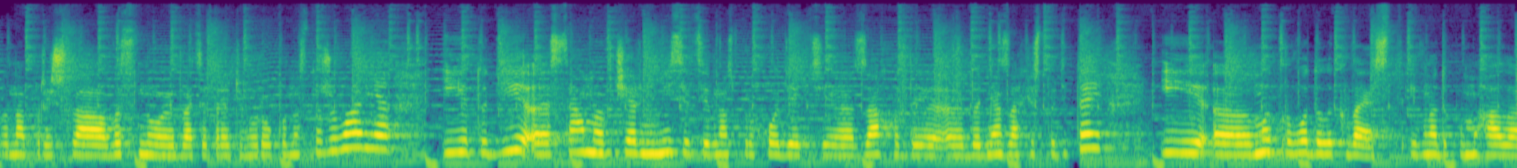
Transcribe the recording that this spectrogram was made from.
Вона прийшла весною 23-го року на стажування, і тоді саме в червні місяці в нас проходять заходи до Дня захисту дітей. І ми проводили квест, і вона допомагала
